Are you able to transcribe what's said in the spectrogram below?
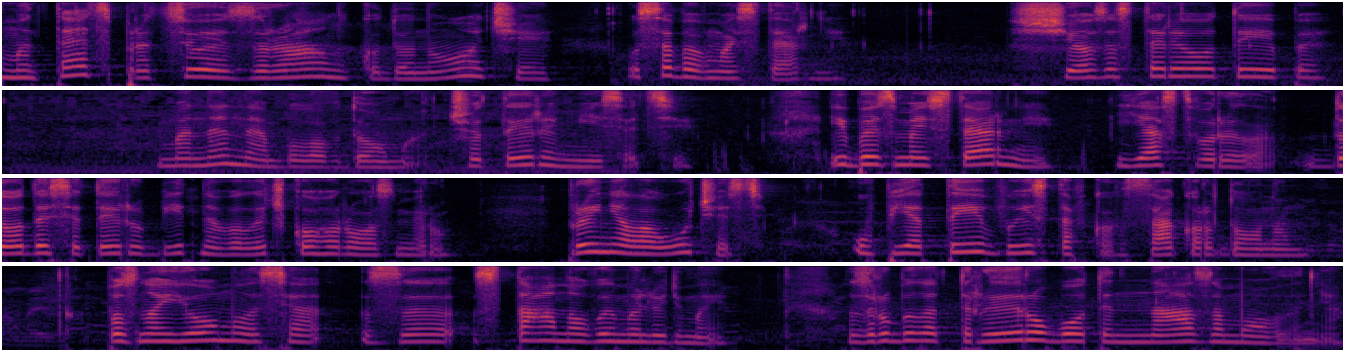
Митець працює зранку до ночі у себе в майстерні. Що за стереотипи? Мене не було вдома чотири місяці. І без майстерні я створила до 10 робіт невеличкого розміру. Прийняла участь у п'яти виставках за кордоном. Познайомилася з ста новими людьми. Зробила три роботи на замовлення,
